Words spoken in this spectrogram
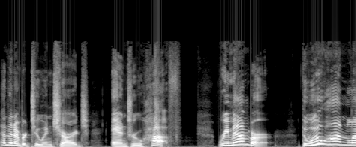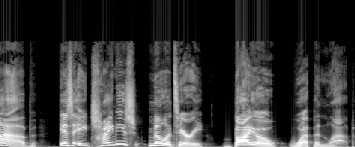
and the number two in charge, Andrew Huff. Remember, the Wuhan lab is a Chinese military bioweapon lab.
